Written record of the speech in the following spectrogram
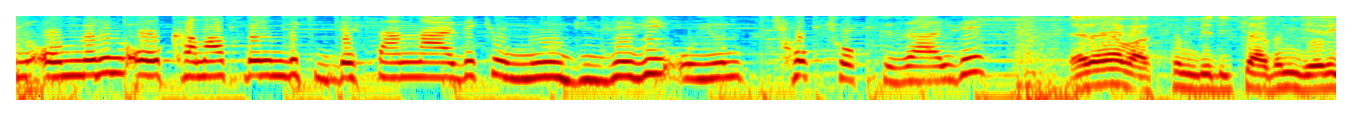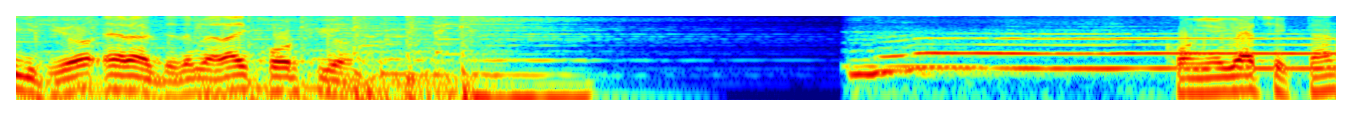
Yani onların o kanatlarındaki desenlerdeki o mucizevi uyum çok çok güzeldi. Eray'a baktım bir iki adım geri gidiyor. Herhalde dedim Eray korkuyor. Konya gerçekten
